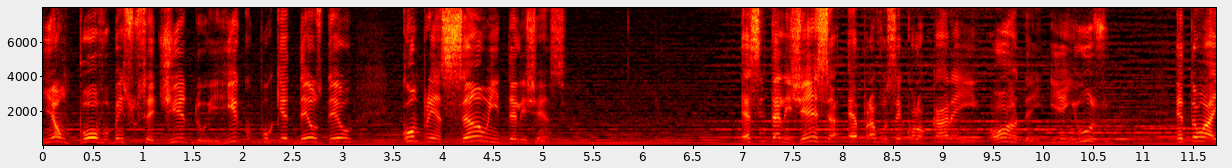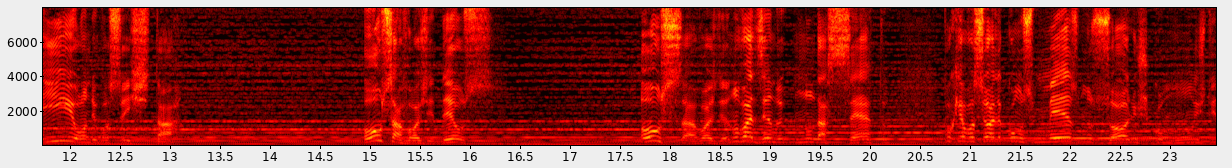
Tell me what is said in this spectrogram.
E é um povo bem-sucedido e rico porque Deus deu compreensão e inteligência. Essa inteligência é para você colocar em ordem e em uso. Então aí onde você está, ouça a voz de Deus. Ouça a voz de Deus. Não vai dizendo não dá certo, porque você olha com os mesmos olhos comuns de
